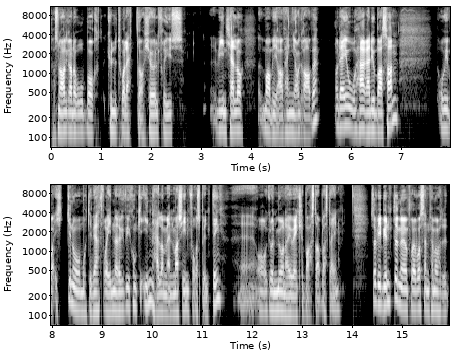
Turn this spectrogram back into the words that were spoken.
personalgarderober, kundetoaletter, kjøl, frys, vinkjeller, var vi avhengig av å grave. Og det er jo, her er det jo bare sand. Og vi var ikke noe motivert for å inn. Vi kom ikke inn heller med en maskin for å Eh, og grunnmuren er jo egentlig bare stabla stein. Så vi begynte med å prøve oss en 45,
